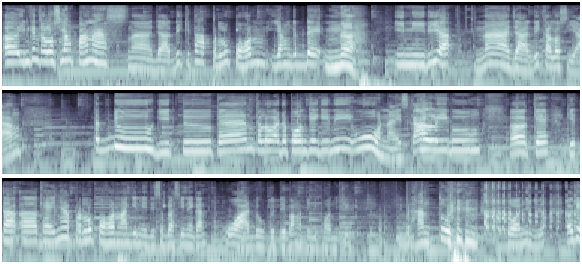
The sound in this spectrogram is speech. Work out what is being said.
uh, ini kan kalau siang panas. Nah, jadi kita perlu pohon yang gede. Nah, ini dia. Nah, jadi kalau siang teduh gitu kan. Kalau ada pohon kayak gini uh nice sekali bung. Oke kita uh, kayaknya perlu pohon lagi nih di sebelah sini kan. Waduh gede banget ini pohonnya cuy. Berhantu. Pohonnya gila. Oke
